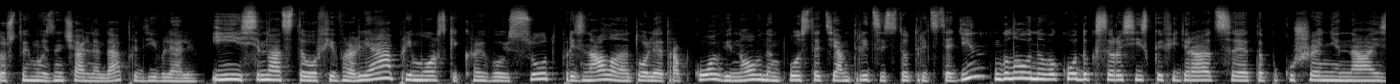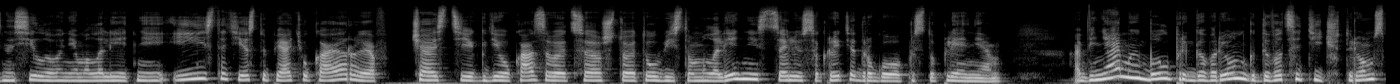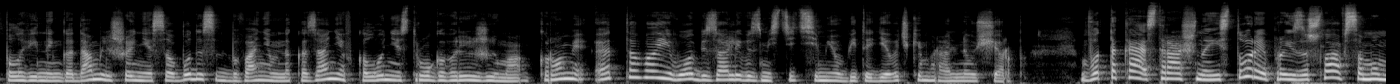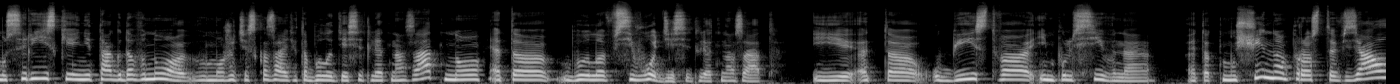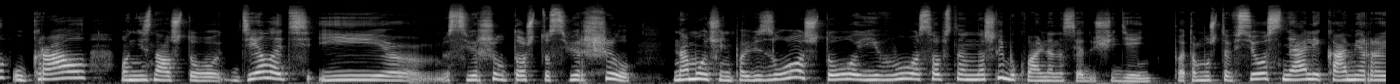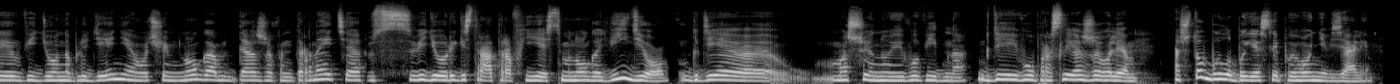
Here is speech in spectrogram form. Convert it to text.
То, что ему изначально да, предъявляли. И 17 февраля Приморский краевой суд признал Анатолия Тропко виновным по статьям 30-131 Уголовного кодекса Российской Федерации, это покушение на изнасилование малолетней, и статье 105 УК РФ, части, где указывается, что это убийство малолетней с целью сокрытия другого преступления. Обвиняемый был приговорен к 24,5 годам лишения свободы с отбыванием наказания в колонии строгого режима. Кроме этого, его обязали возместить семье убитой девочки моральный ущерб. Вот такая страшная история произошла в самом Уссурийске не так давно. Вы можете сказать, это было 10 лет назад, но это было всего 10 лет назад. И это убийство импульсивное. Этот мужчина просто взял, украл, он не знал, что делать, и совершил то, что совершил. Нам очень повезло, что его, собственно, нашли буквально на следующий день потому что все сняли камеры видеонаблюдения, очень много даже в интернете с видеорегистраторов есть много видео, где машину его видно, где его прослеживали. А что было бы, если бы его не взяли?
